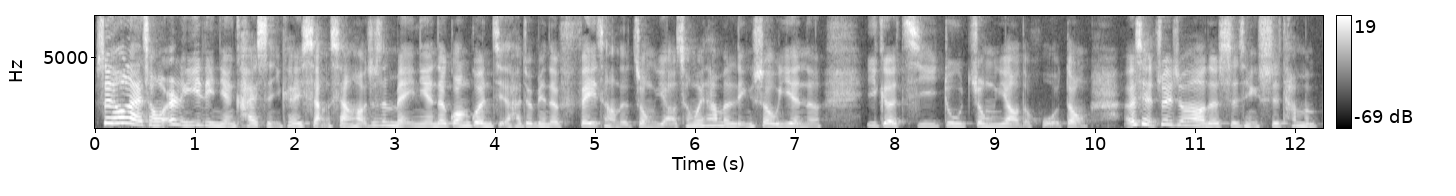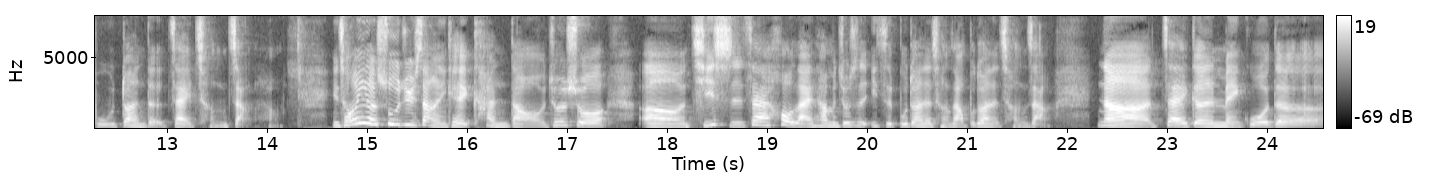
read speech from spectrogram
所以后来从二零一零年开始，你可以想象哈，就是每年的光棍节，它就变得非常的重要，成为他们零售业呢一个极度重要的活动。而且最重要的事情是，他们不断的在成长哈。你从一个数据上你可以看到，就是说，呃，其实在后来他们就是一直不断的成长，不断的成长。那在跟美国的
